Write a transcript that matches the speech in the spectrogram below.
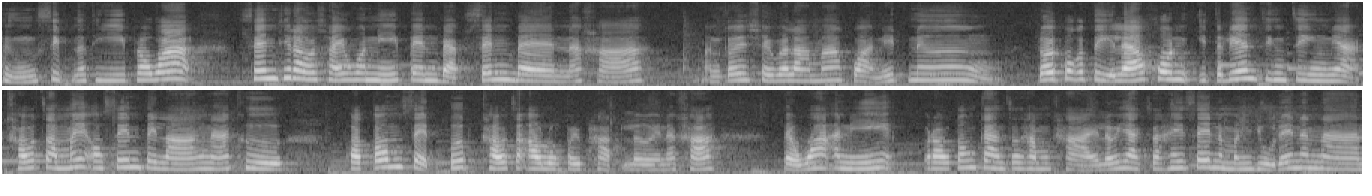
ถึง 10 นาที เพราะว่า เส้นที่เราใช้วันนี้เป็นแบบเส้นแบนนะคะ มันก็จะใช้เวลามากกว่านิดนึง โดยปกติแล้วคนอิตาเลียนจริง ๆ เนี่ยเขาจะไม่เอาเส้นไปล้างนะ คือ พอต้มเสร็จปุ๊บเขาจะเอาลงไปผัดเลยนะคะ แต่ว่าอันนี้เราต้องการจะทำขายแล้วอยากจะให้เส้นมันอยู่ได้นาน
